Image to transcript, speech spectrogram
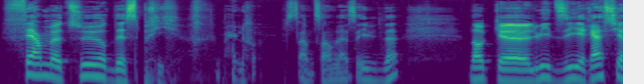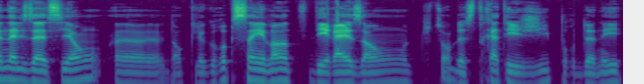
fermeture d'esprit. Ben ça me semble assez évident. Donc, euh, lui, il dit rationalisation. Euh, donc, le groupe s'invente des raisons, toutes sortes de stratégies pour donner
